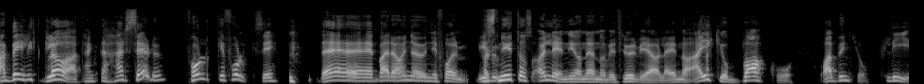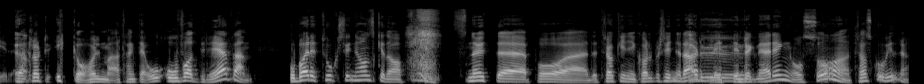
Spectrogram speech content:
Jeg ble litt glad. Jeg tenkte, her ser du. Folk er folk, si. Det er bare annen uniform. Vi du- snyter oss alle i ny og ne når vi tror vi er alene. Jeg gikk jo bak henne, og jeg begynte jo å flire. Jeg klarte jo ikke å holde meg. Jeg tenkte, hun var dreven. Hun bare tok skinnhansken og snøyte på eh, Det trakk inn i kalveskinnet Er der. du- Litt impregnering, og så traska hun videre.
